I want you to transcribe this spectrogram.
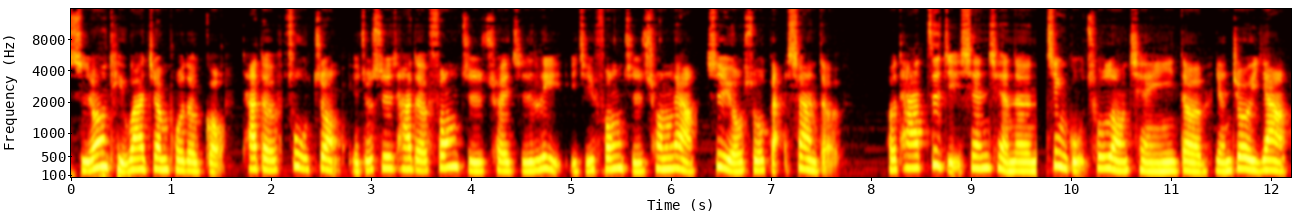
使用体外震波的狗，它的负重，也就是它的峰值垂直力以及峰值冲量是有所改善的。和他自己先前的胫骨粗隆前移的研究一样，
